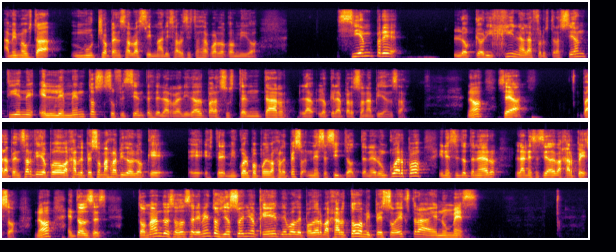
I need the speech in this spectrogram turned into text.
a mí me gusta mucho pensarlo así, Maris, a ver si estás de acuerdo conmigo siempre lo que origina la frustración tiene elementos suficientes de la realidad para sustentar lo que la persona piensa. ¿No? O sea, para pensar que yo puedo bajar de peso más rápido de lo que eh, este, mi cuerpo puede bajar de peso, necesito tener un cuerpo y necesito tener la necesidad de bajar peso, ¿no? Entonces, tomando esos dos elementos, yo sueño que debo de poder bajar todo mi peso extra en un mes.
